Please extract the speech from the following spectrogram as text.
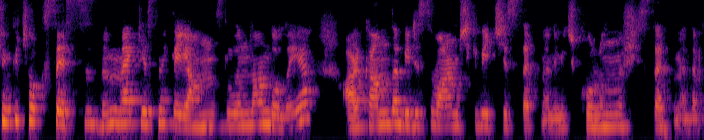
Çünkü çok sessizdim ve kesinlikle yalnızlığımdan dolayı arkamda birisi varmış gibi hiç hissetmedim, hiç korunmuş hissetmedim.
